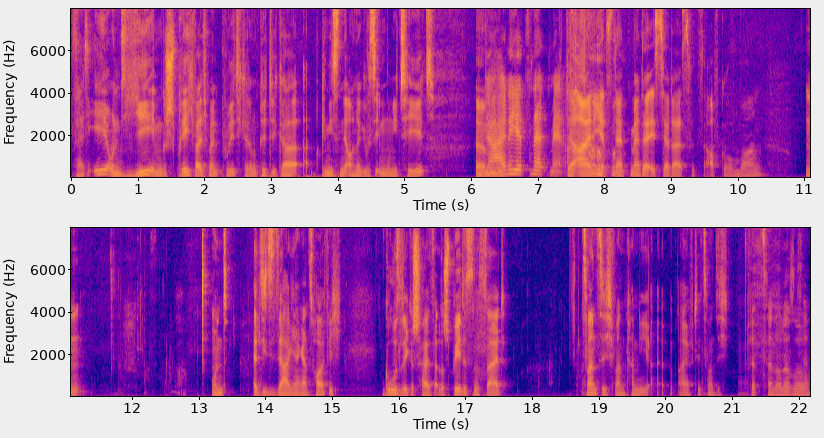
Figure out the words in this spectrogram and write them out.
seit eh und je im Gespräch, weil ich meine, Politikerinnen und Politiker genießen ja auch eine gewisse Immunität. der eine jetzt nicht mehr. Ähm, Der eine jetzt nicht mehr, der ist ja da, ist jetzt aufgehoben worden. Mm. Und also die, die sagen ja ganz häufig gruselige Scheiße. Also spätestens seit 20, wann kam die AfD? 2014 oder so?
